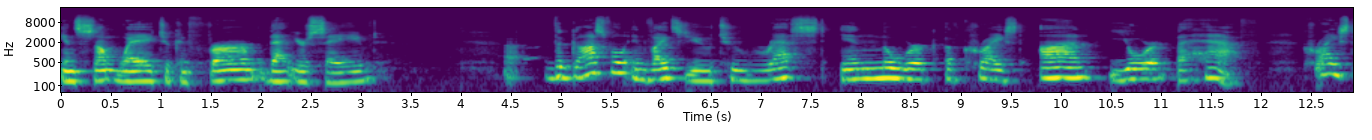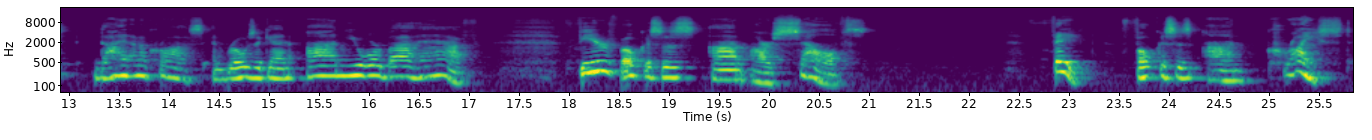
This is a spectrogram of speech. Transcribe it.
in some way to confirm that you're saved? Uh, the gospel invites you to rest in the work of Christ on your behalf. Christ died on a cross and rose again on your behalf. Fear focuses on ourselves. Faith focuses on Christ.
